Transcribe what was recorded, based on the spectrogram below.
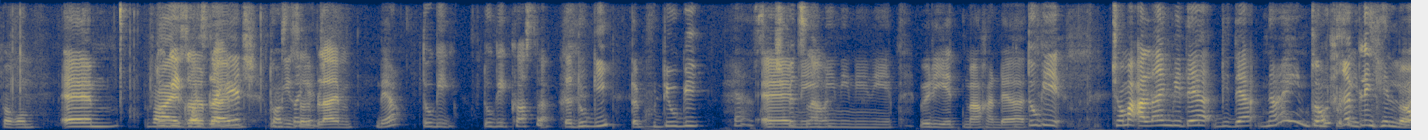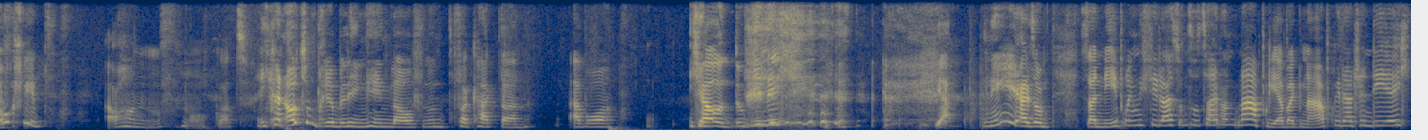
Warum? Ähm, weil Dugi soll Costa bleiben. geht. Dugi Costa soll geht. bleiben. Wer? Dugi. Dugi Costa. Der Dugi. Der Dugi. Ja, ist ein Äh, nee, Spitzname. nee, nee, nee, nee. Würde ich jetzt machen. Der. Dugi, schau mal allein, wie der, wie der Nein, zum. Dribbling hinläuft. Oh, oh Gott. Ich kann auch zum Dribbling hinlaufen und verkackt dann. Aber Ja, und Dugi nicht? nee, also Sané bringt nicht die Leistung zur Zeit und Gnabry, aber Gnabry, da tendiere ich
